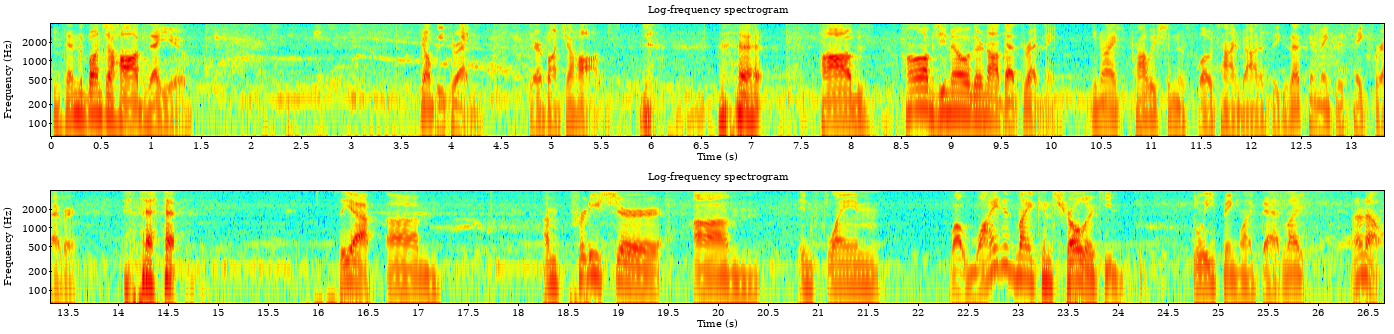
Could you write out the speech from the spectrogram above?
He sends a bunch of hobs at you. Don't be threatened. They're a bunch of hobs. hobs. Hobs, you know, they're not that threatening. You know, I probably shouldn't have slow timed, honestly, because that's going to make this take forever. so, yeah, um, I'm pretty sure, um, Inflame... Well, why does my controller keep bleeping like that? Like, I don't know.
